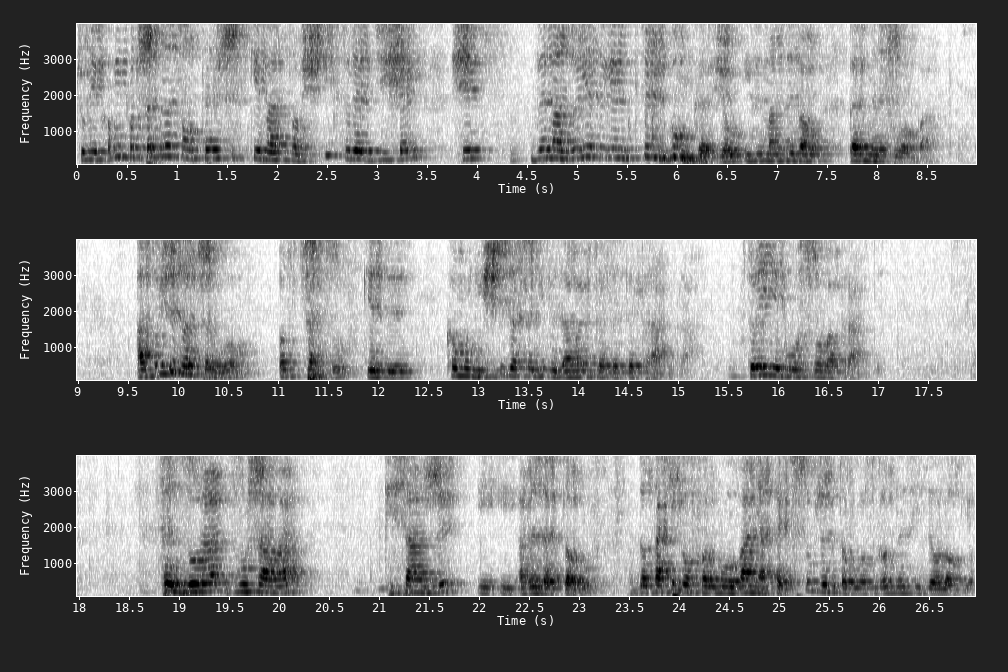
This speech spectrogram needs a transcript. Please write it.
człowiekowi potrzebne są te wszystkie wartości, które dzisiaj się wymazuje, tak jakby ktoś gumkę wziął i wymazywał pewne słowa. A to się zaczęło od czasów, kiedy komuniści zaczęli wydawać gazetę Prawda, w której nie było słowa prawdy. Cenzura zmuszała pisarzy i, i redaktorów do takiego formułowania tekstów, żeby to było zgodne z ideologią.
